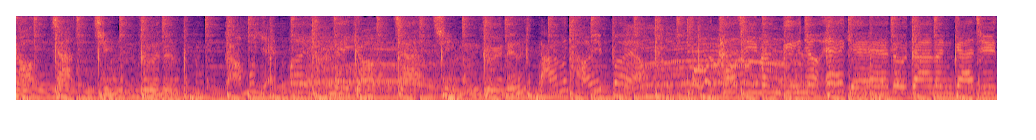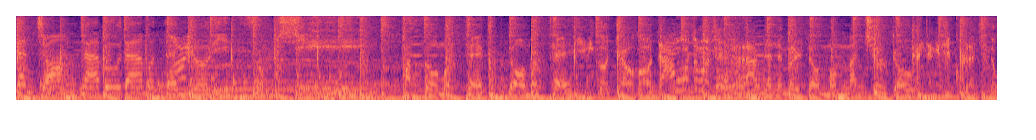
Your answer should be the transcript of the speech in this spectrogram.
여자친구는 너무 예뻐요. 내 여자친구는 남은 더 이뻐요. 하지만 그녀에게도 단 한 가지 단점. 나보다 못한 요리 솜씨. 밥도 못해 국도 못해. 이것저것 아무것도 못해. 라면에 물도 못 맞추고. 간장인지 콜라지도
